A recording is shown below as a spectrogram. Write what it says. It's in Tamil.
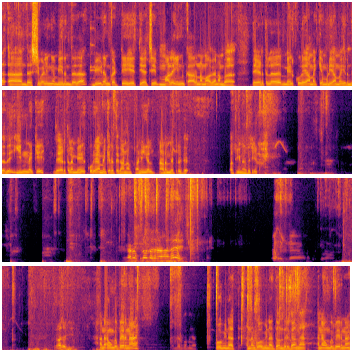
இந்த சிவலிங்கம் இருந்ததை பீடம் கட்டி ஏற்றியாச்சு மழையின் காரணமாக நம்ம இந்த இடத்துல மேற்கூரை அமைக்க முடியாமல் இருந்தது. இன்னைக்கு இந்த இடத்துல மேற்கூரை அமைக்கிறதுக்கான பணிகள் நடந்துட்டுருக்கு. பார்த்தீங்கன்னா தெரியும். அண்ணா உங்கள் பேர் என்ன? கோபிநாத். அண்ணா கோபிநாத் வந்திருக்காங்க. அண்ணா உங்கள் பேர் என்ன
